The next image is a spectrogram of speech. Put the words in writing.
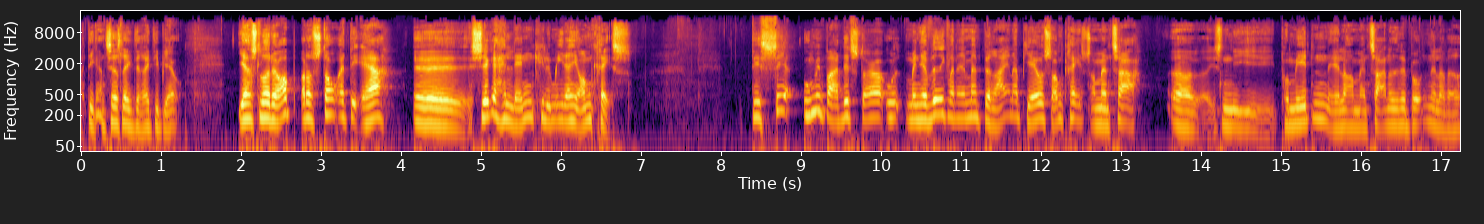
det er garanteret slet ikke det rigtige bjerg. Jeg har slået det op, og der står, at det er øh, cirka halvanden kilometer i omkreds. Det ser umiddelbart lidt større ud, men jeg ved ikke, hvordan man beregner bjergets omkreds, om man tager øh, sådan i, på midten, eller om man tager ned ved bunden, eller hvad.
